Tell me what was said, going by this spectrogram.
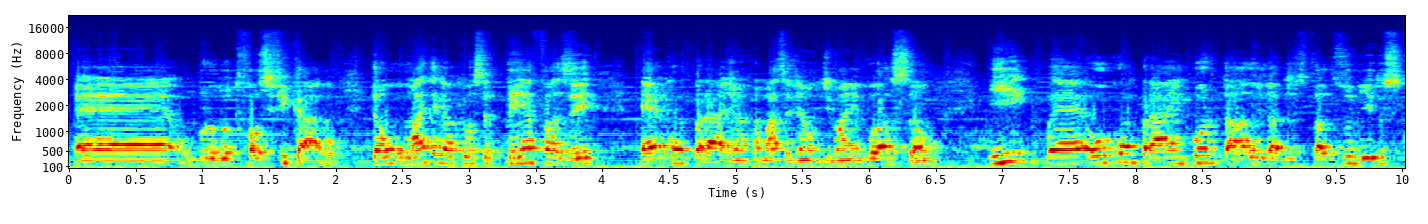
é, um produto falsificado. Então, o mais legal que você tem a fazer é comprar de uma farmácia de manipulação e é, ou comprar importado já dos Estados Unidos.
